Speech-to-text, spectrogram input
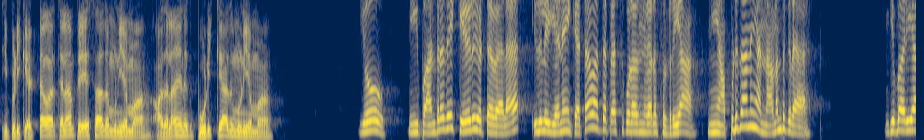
இப்படி கெட்ட வார்த்தையெல்லாம் பேசாத முனியம்மா. அதெல்லாம் எனக்கு பிடிக்காது முனியம்மா. யோ நீ பண்றதே கேடு கெட்ட வேலை. இதுல என்னைய கெட்ட வார்த்தை பேசக்கூடாதுன்னு வேற சொல்றியா? நீ அப்படித்தானே என் நடந்துக்கிற? இங்க பாரியா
